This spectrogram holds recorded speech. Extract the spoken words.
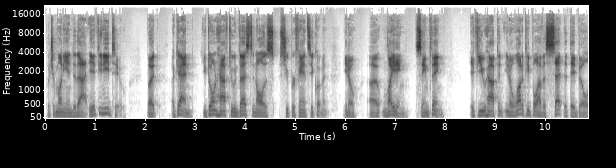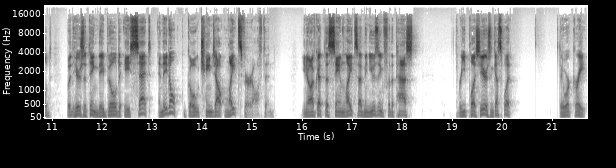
put your money into that if you need to. But again, you don't have to invest in all this super fancy equipment. You know, uh, lighting, same thing. If you happen, you know, a lot of people have a set that they build but here's the thing they build a set and they don't go change out lights very often. You know, I've got the same lights I've been using for the past three plus years. And guess what? They work great.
